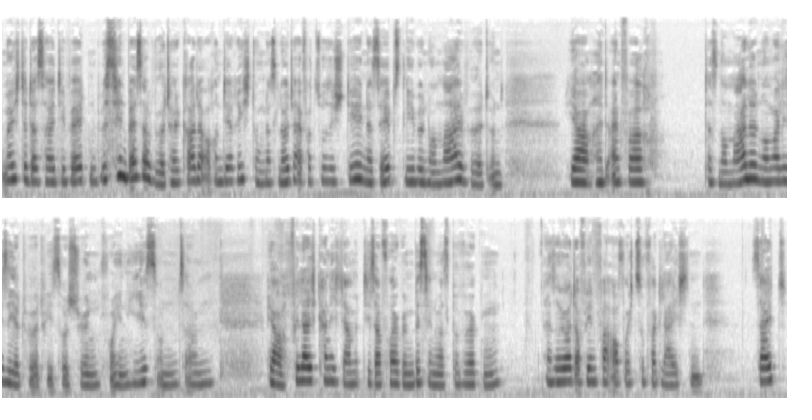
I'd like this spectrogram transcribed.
möchte, dass halt die Welt ein bisschen besser wird, halt gerade auch in der Richtung, dass Leute einfach zu sich stehen, dass Selbstliebe normal wird und ja, halt einfach das Normale normalisiert wird, wie es so schön vorhin hieß. Und ähm, ja, vielleicht kann ich ja mit dieser Folge ein bisschen was bewirken. Also hört auf jeden Fall auf, euch zu vergleichen. Seid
